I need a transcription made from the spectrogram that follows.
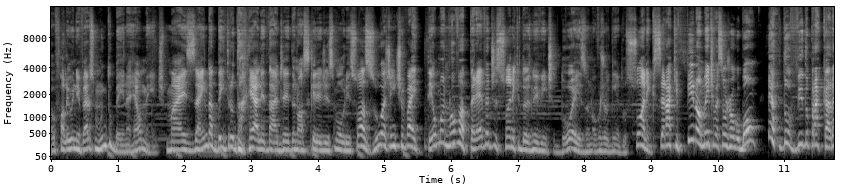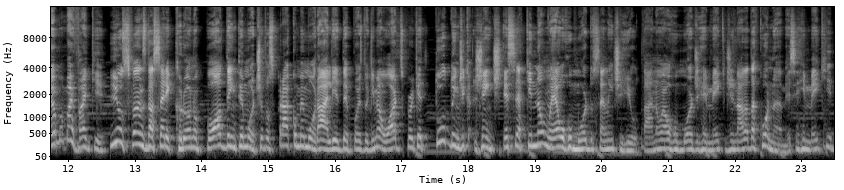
Eu falei universo muito bem, né? Realmente. Mas ainda dentro da realidade aí do nosso queridíssimo Ouriço Azul, a gente vai ter uma nova prévia de Sonic 2022, o novo joguinho do Sonic. Será que finalmente vai ser um jogo bom? Eu duvido pra caramba, mas vai que. E os fãs da série Chrono podem ter motivos para comemorar ali depois do Game Awards, porque tudo indica. Gente, esse aqui não é o rumor do Silent Hill, tá? Não é o rumor de remake de nada da Konami. Esse remake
